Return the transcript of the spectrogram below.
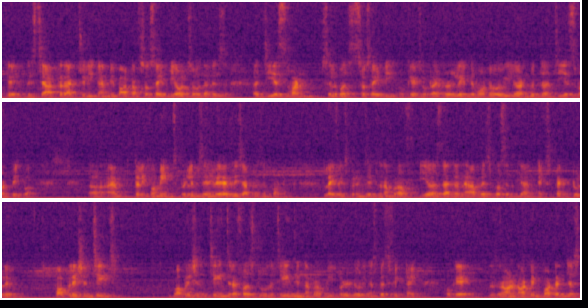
Okay this chapter actually can be part of society also that is a gs1 syllabus society. Okay so try to relate whatever we learned with the gs1 paper. Uh, i am telling for mains prelims anyway every chapter is important. Life expectancy is the number of years that an average person can expect to live. Population change population change refers to the change in number of people during a specific time. Okay? This is not not important just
